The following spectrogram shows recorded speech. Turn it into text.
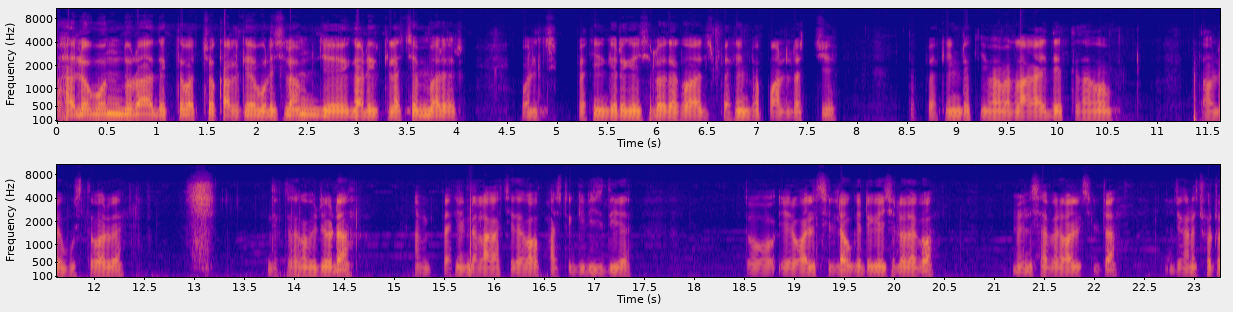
হ্যালো বন্ধুরা, দেখতে পাচ্ছ? কালকে বলেছিলাম যে গাড়ির ক্লাচ চেম্বারের অয়েল প্যাকিং কেটে গিয়েছিল। দেখো, আজ প্যাকিংটা পাল্টাচ্ছি। তো প্যাকিংটা কীভাবে লাগাই দেখতে থাকো, তাহলে বুঝতে পারবে। দেখতে থাকো ভিডিওটা। আমি প্যাকিংটা লাগাচ্ছি, দেখো ফার্স্টে গিরিজ দিয়ে। তো এর অয়েল সিলটাও কেটে গিয়েছিল, দেখো। মেন সাহেবের অয়েল সিলটা যেখানে ছোটো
